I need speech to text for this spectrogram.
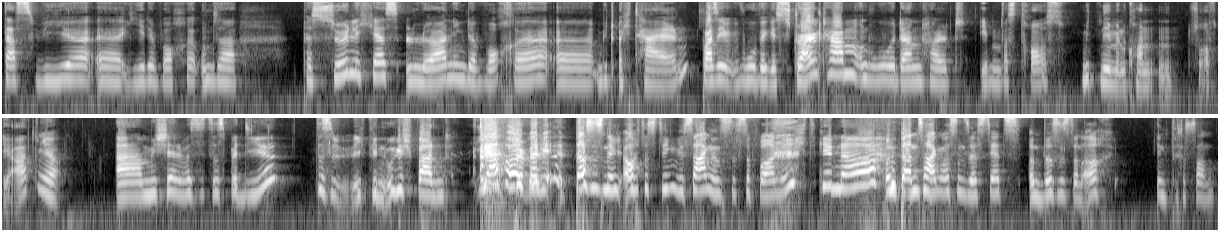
dass wir äh, jede Woche unser persönliches Learning der Woche äh, mit euch teilen. Quasi, wo wir gestruggelt haben und wo wir dann halt eben was draus mitnehmen konnten. So auf die Art. Ja. Äh, Michelle, was ist das bei dir? Das, ich bin urgespannt. Ja, voll, weil wir, das ist nämlich auch das Ding, wir sagen uns das davor nicht. Genau. Und dann sagen wir es uns erst jetzt. Und das ist dann auch interessant.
